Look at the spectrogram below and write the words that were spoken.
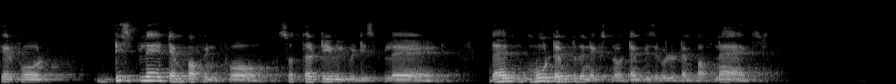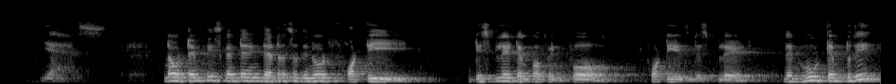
Therefore, display temp of info. So 30 will be displayed. Then move temp to the next node. Temp is equal to temp of next. Yes. Now temp is containing the address of the node 40. Display temp of info. 40 is displayed. Then move temp to the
